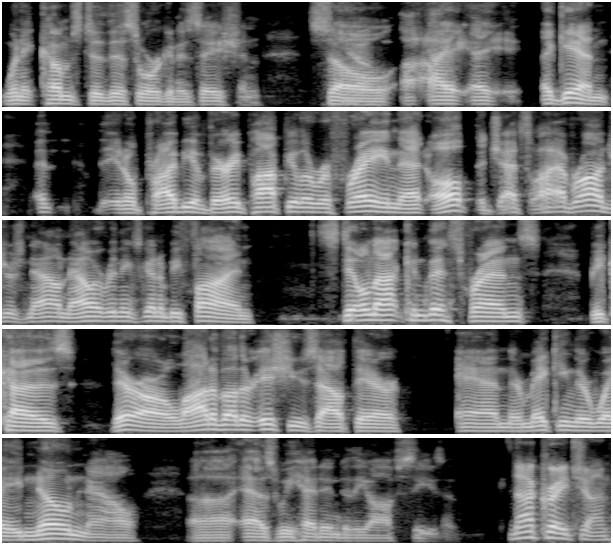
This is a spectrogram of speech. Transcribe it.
when it comes to this organization. So I, I again, uh, it'll probably be a very popular refrain that oh, the Jets will have Rodgers now. Now everything's going to be fine. Still not convinced, friends, because there are a lot of other issues out there, and they're making their way known now uh, as we head into the off season. Not great, John.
